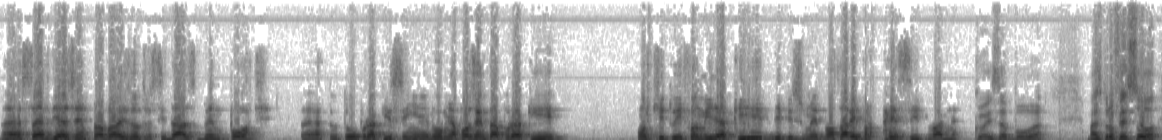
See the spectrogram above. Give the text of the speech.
Né? Serve de exemplo para várias outras cidades do mesmo porte. Certo? Estou por aqui, sim, e vou me aposentar por aqui constituir família aqui, dificilmente voltarei para Recife, Wagner. Coisa boa. Mas, professor,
